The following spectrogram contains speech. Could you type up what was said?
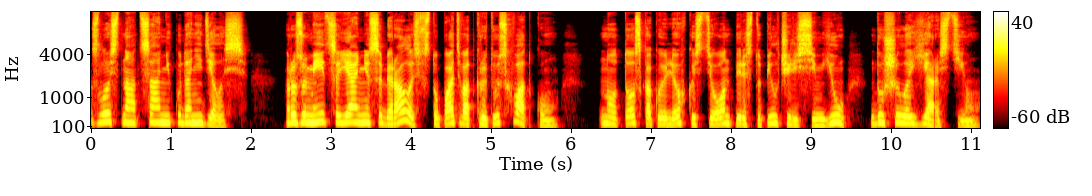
Злость на отца никуда не делась. Разумеется, я не собиралась вступать в открытую схватку. Но то, с какой легкостью он переступил через семью, душило яростью.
